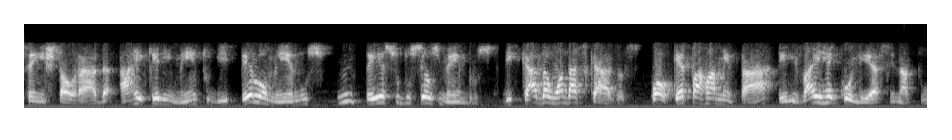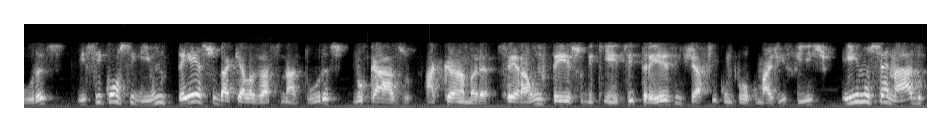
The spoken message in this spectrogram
ser instaurada a requerimento de pelo menos um terço dos seus membros, de cada uma das casas. Qualquer parlamentar ele vai recolher assinaturas e se conseguir um terço daquelas assinaturas, no caso a Câmara será um terço de 513, já fica um pouco mais difícil, e no Senado,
